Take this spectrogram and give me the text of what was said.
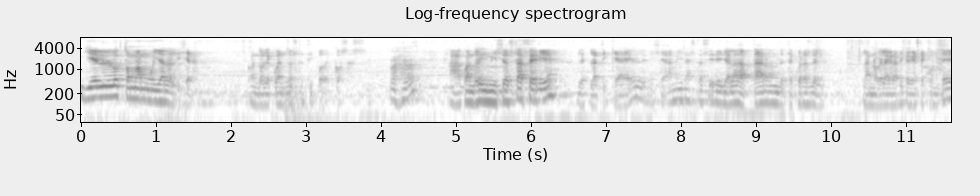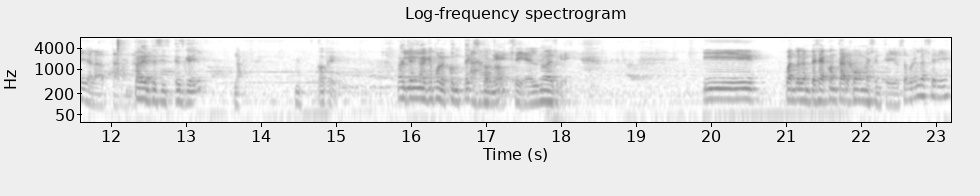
y él lo toma muy a la ligera cuando le cuento este tipo de cosas. Ajá. Ah, cuando inició esta serie, le platiqué a él, le dije, ah, mira, esta serie ya la adaptaron, ¿te acuerdas de la novela gráfica que te conté? Ya la adaptaron. Paréntesis, ¿es gay? No. Mm, Ok. Hay que, Y- hay que poner contexto, Ah, ok, ¿no? Sí, él no es gay. Y cuando le empecé a contar cómo me sentía yo sobre la serie,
